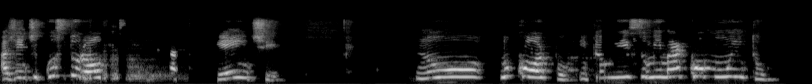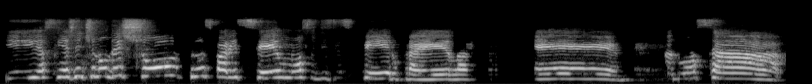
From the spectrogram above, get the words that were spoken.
a gente costurou vestido no, no corpo. Então, isso me marcou muito. E, assim, a gente não deixou transparecer o nosso desespero para ela, é, a nossa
